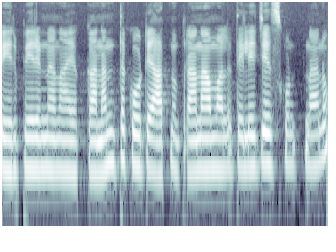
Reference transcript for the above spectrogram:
పేరు పేరున నా యొక్క అనంతకోటి ఆత్మ ప్రణామాలు తెలియజేసుకుంటున్నాను.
